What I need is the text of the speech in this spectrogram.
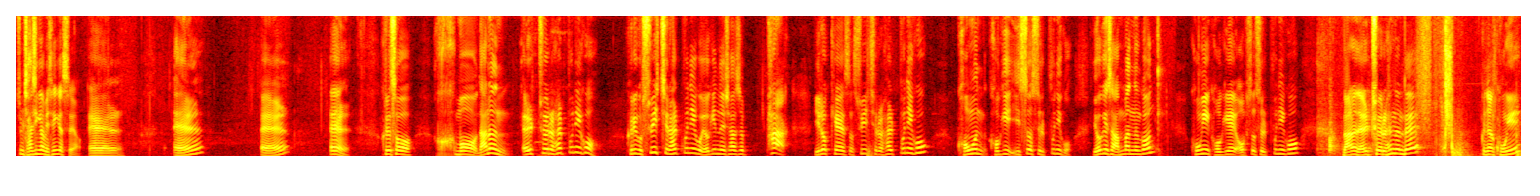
좀 자신감이 생겼어요. L, L, L, L. 그래서 뭐 나는 L2L을 할 뿐이고 그리고 스위치를 할 뿐이고 여기 있는 샷을 팍! 이렇게 해서 스위치를 할 뿐이고 공은 거기 있었을 뿐이고 여기서 안 맞는 건 공이 거기에 없었을 뿐이고 나는 L2L을 했는데 그냥 공이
